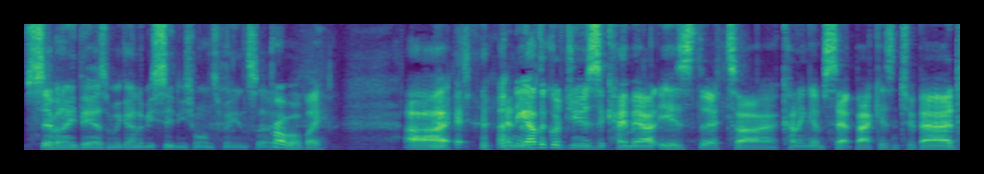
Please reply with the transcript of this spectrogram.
seventeen thousand are going to be Sydney Swans fans. So Probably. Uh, and the other good news that came out is that uh, Cunningham's setback isn't too bad.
